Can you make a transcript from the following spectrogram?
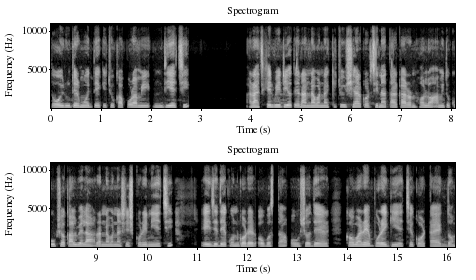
তো ওই রোদের মধ্যে কিছু কাপড় আমি দিয়েছি আর আজকের ভিডিওতে রান্নাবান্না কিছুই শেয়ার করছি না। তার কারণ হলো, আমি তো খুব সকালবেলা রান্নাবান্না শেষ করে নিয়েছি। এই যে দেখুন গড়ের অবস্থা, ঔষধের কভারে ভরে গিয়েছে গড়টা একদম।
